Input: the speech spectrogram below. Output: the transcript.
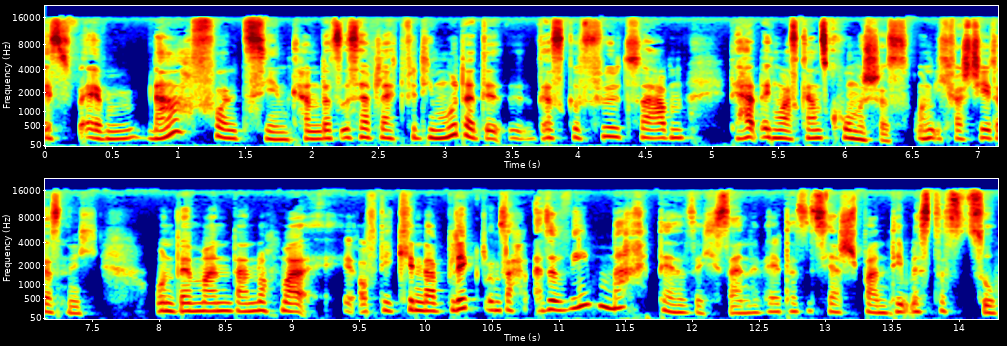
es ähm, nachvollziehen kann. Das ist ja vielleicht für die Mutter das Gefühl zu haben, der hat irgendwas ganz Komisches und ich verstehe das nicht. Und wenn man dann nochmal auf die Kinder blickt und sagt, also wie macht der sich seine Welt? Das ist ja spannend. Dem ist das zu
